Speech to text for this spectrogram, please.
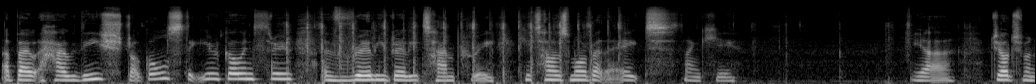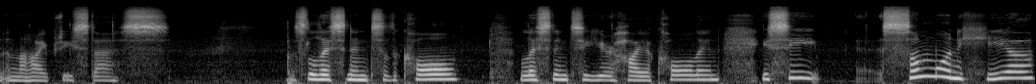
about how these struggles that you're going through are really, really temporary. Can you tell us more about the eight? Thank you. Yeah, judgment and the high priestess. It's listening to the call, listening to your higher calling. You see, someone here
